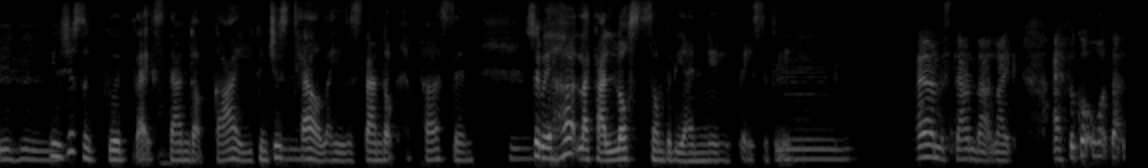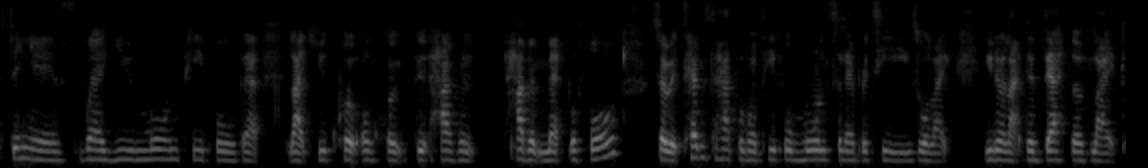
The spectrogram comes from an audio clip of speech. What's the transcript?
Mhm. he was just a good like stand-up guy you can just Mm. tell that he was a stand-up person so it Mm. hurt like i lost somebody i knew basically Mm. I understand that. Like, I forgot what that thing is where you mourn people that, like, you quote unquote haven't haven't met before. So it tends to happen when people mourn celebrities or like, you know, like the death of like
